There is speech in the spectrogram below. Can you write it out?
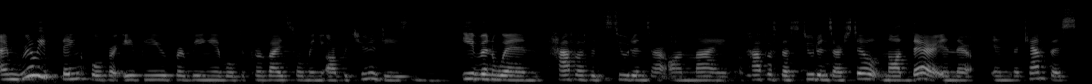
I'm really thankful for APU for being able to provide so many opportunities even when half of its students are online half of the students are still not there in their in the campus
